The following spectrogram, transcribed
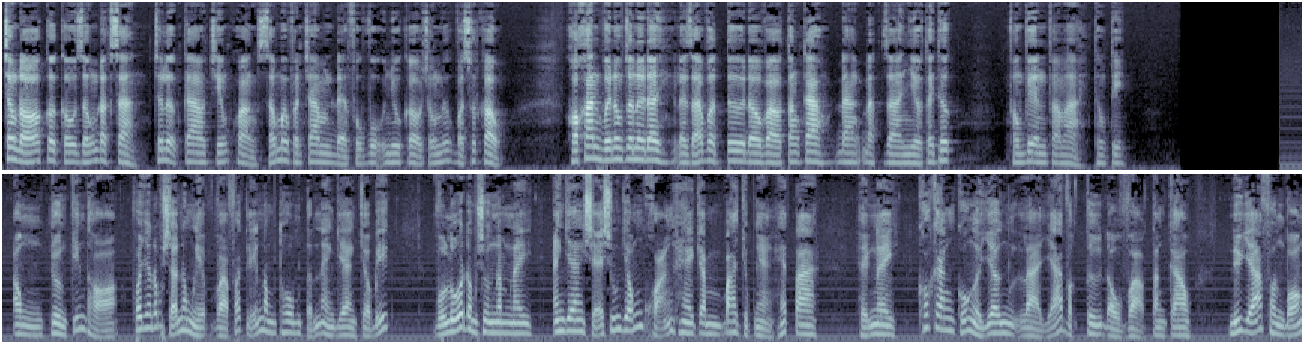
Trong đó, cơ cấu giống đặc sản chất lượng cao chiếm khoảng 60% để phục vụ nhu cầu trong nước và xuất khẩu. Khó khăn với nông dân nơi đây là giá vật tư đầu vào tăng cao đang đặt ra nhiều thách thức. Phóng viên Phạm Hải thông tin. Ông Trương Kiến Thọ, Phó Giám đốc Sở Nông nghiệp và Phát triển Nông thôn tỉnh An Giang cho biết, vụ lúa đông xuân năm nay, An Giang sẽ xuống giống khoảng 230.000 hecta. Hiện nay, khó khăn của người dân là giá vật tư đầu vào tăng cao. Nếu giá phân bón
